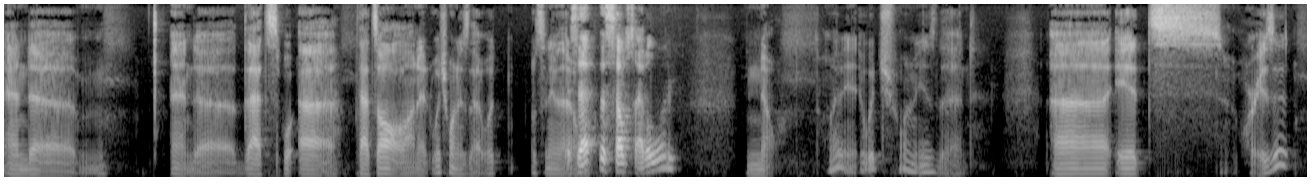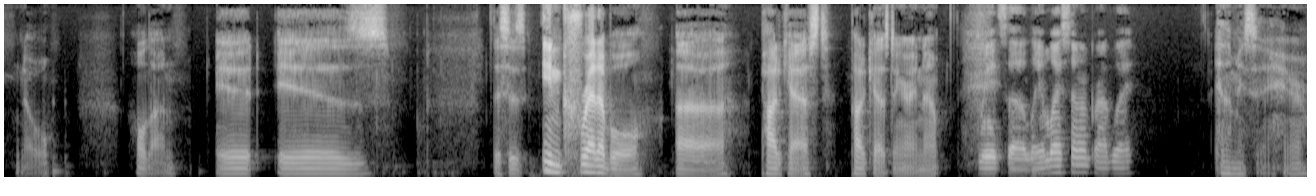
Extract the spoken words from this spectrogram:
and um, and uh, that's uh, that's all on it. Which one is that? What what's the name of that? Is one? that the self-titled one? No. What? Which one is that? Uh, it's or is it? No. Hold on. It is. This is incredible. Uh, podcast podcasting right now. I mean, it's uh, Lamb Down on Broadway. And let me see here.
